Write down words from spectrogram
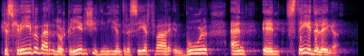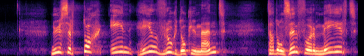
geschreven werden door clerici die niet geïnteresseerd waren in boeren en in stedelingen. Nu is er toch één heel vroeg document dat ons informeert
